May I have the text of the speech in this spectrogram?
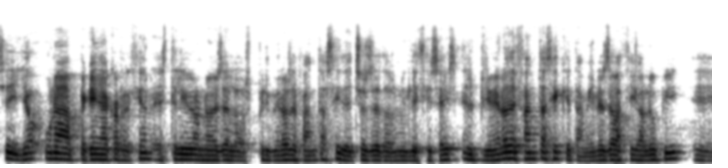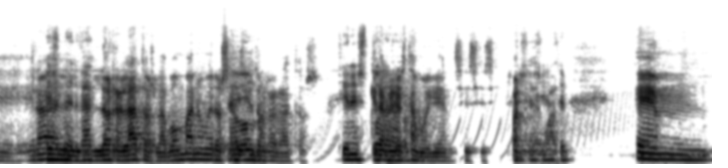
Sí, yo una pequeña corrección. Este libro no es de los primeros de Fantasy, de hecho es de 2016. El primero de Fantasy, que también es de Bacigalupi, eh, era los relatos, la bomba número 6 y otros relatos. Tienes que también está muy bien, sí, sí, sí. Em,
